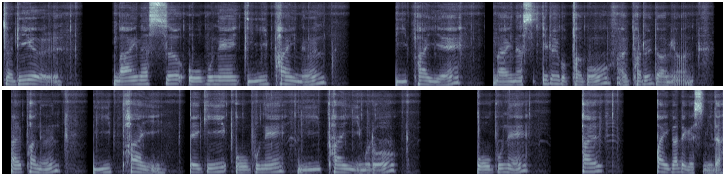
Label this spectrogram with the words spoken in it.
자, 리을 마이너스 5분의 2파이는 2파이에 마이너스 1을 곱하고 알파를 더하면 알파는 2파이 빼기 5분의 2파이이므로 5분의 8파이가 되겠습니다.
